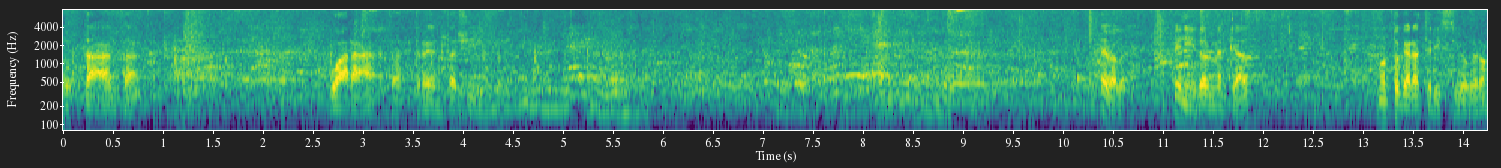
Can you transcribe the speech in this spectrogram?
80 a 40 35 e vabbè finito il mercato molto caratteristico però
